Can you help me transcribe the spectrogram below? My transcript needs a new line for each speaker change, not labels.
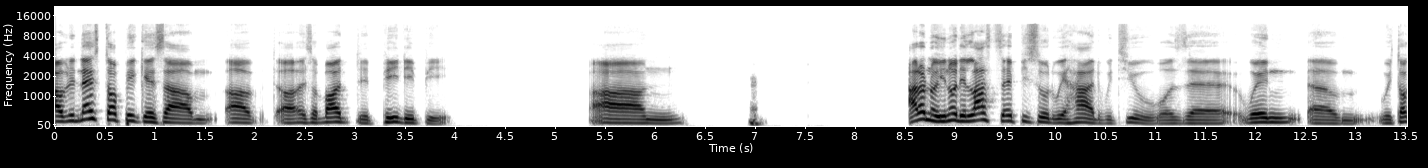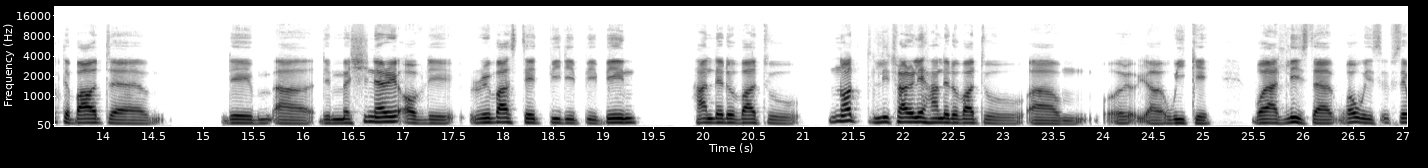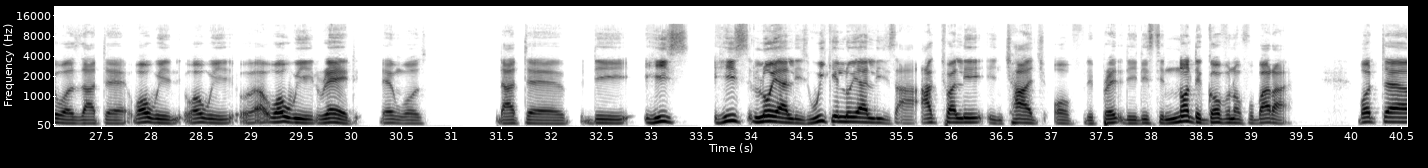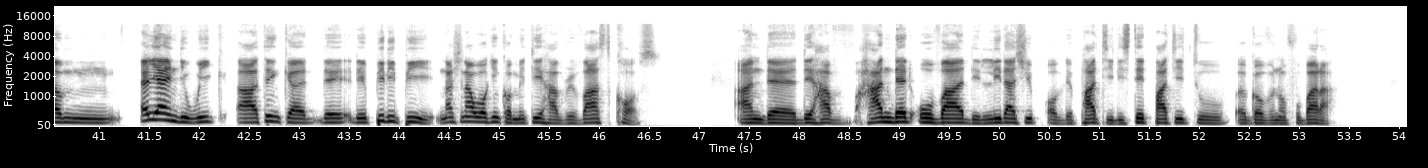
Uh, the next topic is um uh, uh is about the PDP. Um, I don't know. You know, the last episode we had with you was uh, when um we talked about uh, the uh the machinery of the River State PDP being handed over to not literally handed over to um uh, Wike, but at least uh, what we say was that uh, what we what we uh, what we read then was that uh, the his his loyalists, Wike loyalists, are actually in charge of the the this thing, not the governor of Fubara. But um, earlier in the week, I think uh, the the PDP National Working Committee have reversed course, and uh, they have handed over the leadership of the party, the state party, to uh, Governor Fubara.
